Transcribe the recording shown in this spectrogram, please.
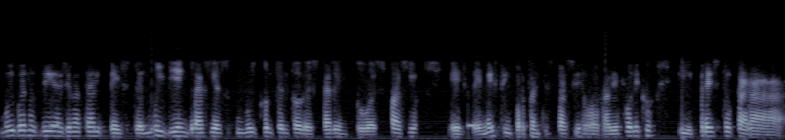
Muy buenos días, Jonathan. Este, muy bien, gracias. Muy contento de estar en tu espacio, este, en este importante espacio radiofónico y presto para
